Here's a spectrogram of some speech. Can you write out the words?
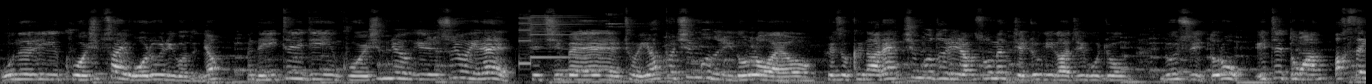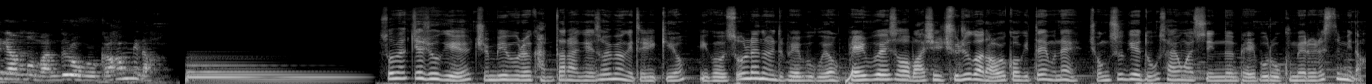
오늘이 9월 14일 월요일이거든요. 근데 이틀 뒤인 9월 16일 수요일에 제 집에 저희 학교 친구들이 놀러 와요. 그래서 그날에 친구들이랑 소맥 제조기 가지고 좀 놀수 있도록 이틀 동안 빡세게 한번 만들어 볼까 합니다. 소맥 제조기의 준비물을 간단하게 설명해 드릴게요. 이건 솔레노이드 밸브고요. 밸브에서 마실 주류가 나올 거기 때문에 정수기에도 사용할 수 있는 밸브로 구매를 했습니다.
